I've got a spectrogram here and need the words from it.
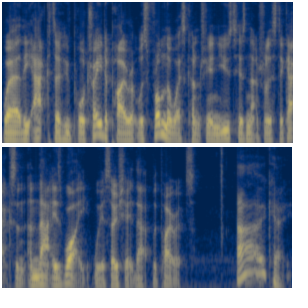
where the actor who portrayed a pirate was from the West Country and used his naturalistic accent, and that is why we associate that with pirates. Ah, okay.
